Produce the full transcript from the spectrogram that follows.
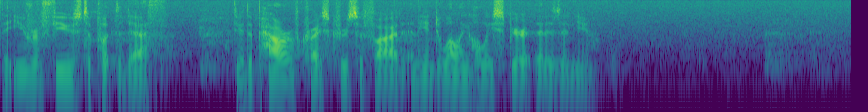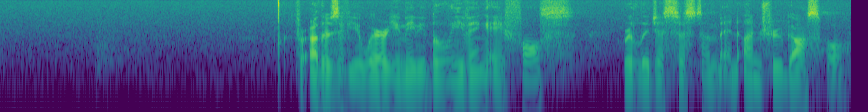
that you refuse to put to death through the power of Christ crucified and the indwelling Holy Spirit that is in you. For others of you, where you may be believing a false religious system, an untrue gospel,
